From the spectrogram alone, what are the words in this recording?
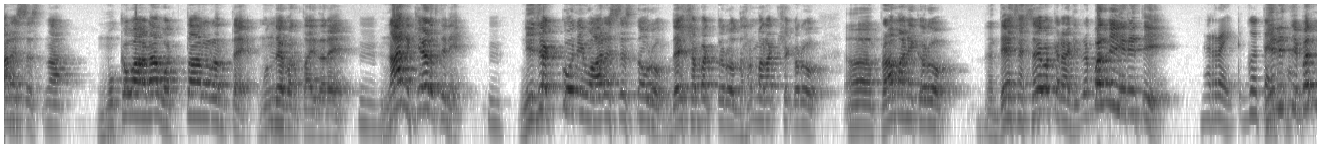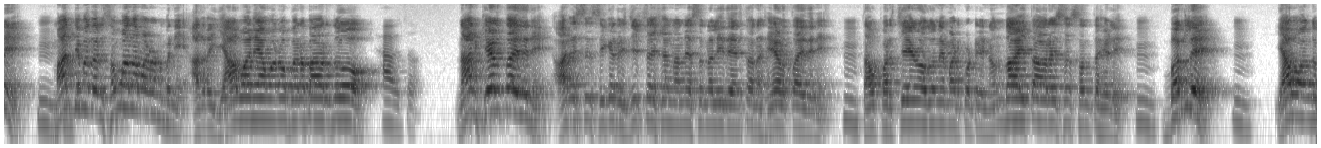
ಆರ್ ಎಸ್ ಎಸ್ನ ಮುಖವಾಡ ವಕ್ತಾರರಂತೆ ಮುಂದೆ ಬರ್ತಾ ಇದ್ದಾರೆ. ನಾನು ಕೇಳ್ತೀನಿ ನಿಜಕ್ಕೂ ನೀವು ಆರ್ ಎಸ್ ಎಸ್ನವರು ದೇಶಭಕ್ತರು ಧರ್ಮ ರಕ್ಷಕರು ಪ್ರಾಮಾಣಿಕರು ದೇಶ ಸೇವಕರಾಗಿದ್ರೆ ಬನ್ನಿ ಈ ರೀತಿ. ಈ ರೀತಿ ಬನ್ನಿ. ಮಾಧ್ಯಮದಲ್ಲಿ ಸಂವಾದ ಮಾಡೋಣ ಬನ್ನಿ. ಆದ್ರೆ ಯಾವನ್ಯಾವನೋ ಬರಬಾರದು. ನಾನು ಕೇಳ್ತಾ ಇದ್ದೀನಿ ಆರ್ ಎಸ್ ಎಸ್ಗೆ ರಿಜಿಸ್ಟ್ರೇಷನ್ ನನ್ನ ಹೆಸರಿನಲ್ಲಿ ಇದೆ ಅಂತ ನಾನು ಹೇಳ್ತಾ ಇದ್ದೀನಿ. ತಾವು ಪರಿಚಯ ಅದನ್ನೇ ಮಾಡ್ಕೊಟ್ರಿ. ನೋಂದಾಯಿತ ಆರ್ ಎಸ್ ಎಸ್ ಅಂತ ಹೇಳಿ. ಬರ್ಲಿ. ಯಾವ ಒಂದು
